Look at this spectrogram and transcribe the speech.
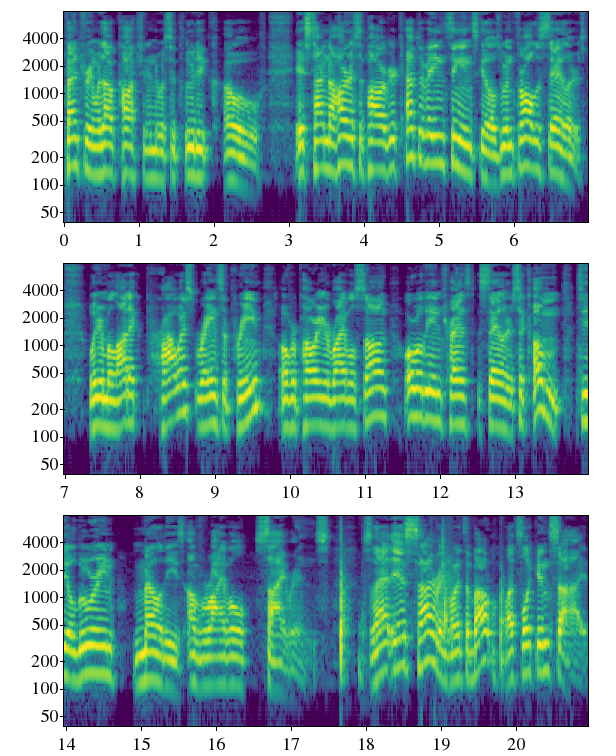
venturing without caution into a secluded cove. It's time to harness the power of your captivating singing skills to enthrall the sailors. Will your melodic prowess reign supreme, overpowering your rival's song, or will the entranced sailors succumb to the alluring melodies of rival sirens? So that is Sirens, what it's about. Let's look inside.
